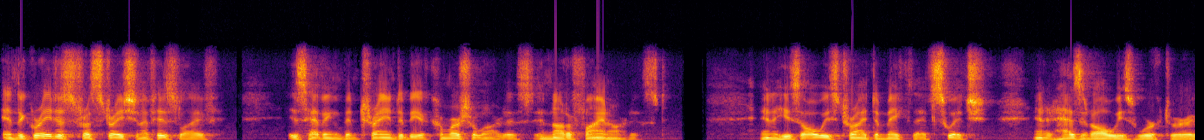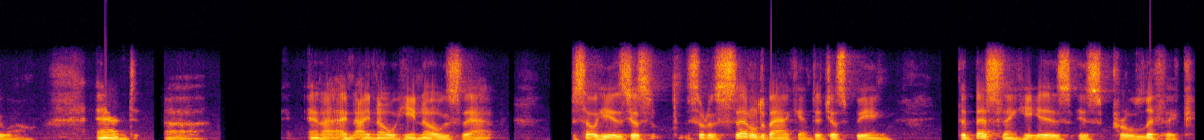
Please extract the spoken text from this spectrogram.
and the greatest frustration of his life is having been trained to be a commercial artist and not a fine artist. And he's always tried to make that switch, and it hasn't always worked very well. And uh, and I, I know he knows that. So he has just sort of settled back into just being the best thing he is is prolific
